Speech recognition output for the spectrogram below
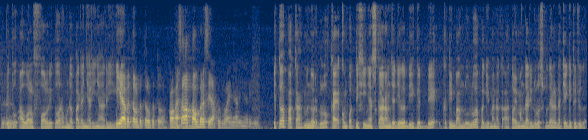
Mm-mm. Itu awal fall itu orang udah pada nyari-nyari gitu. Iya betul betul betul. Kalau nggak salah. Oktober sih aku mulai nyari-nyari. Itu apakah menurut lu kayak kompetisinya sekarang jadi lebih gede ketimbang dulu apa gimana Kak? Atau emang dari dulu sebenarnya udah kayak gitu juga?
